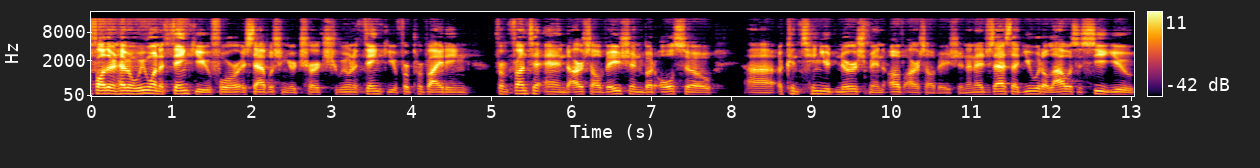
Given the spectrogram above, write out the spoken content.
Father in heaven, we want to thank you for establishing your church. We want to thank you for providing from front to end our salvation, but also uh, a continued nourishment of our salvation. And I just ask that you would allow us to see you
